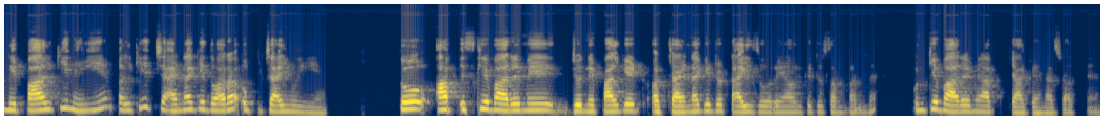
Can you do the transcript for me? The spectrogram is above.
नेपाल की नहीं है, बल्कि चाइना के द्वारा उपजाई हुई हैं। तो आप इसके बारे में जो नेपाल के और चाइना के जो टाइज हो रहे हैं उनके जो संबंध हैं उनके बारे में आप क्या कहना चाहते हैं?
